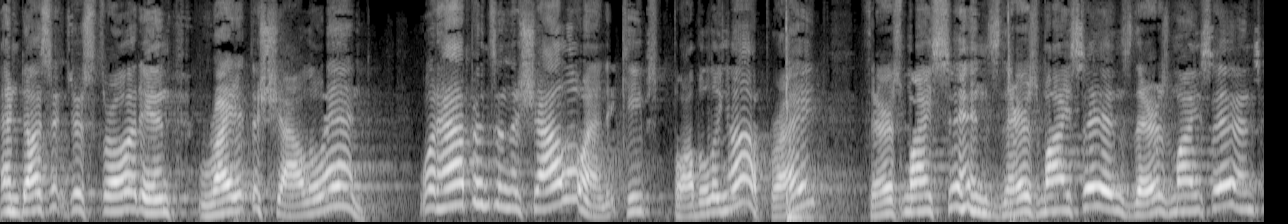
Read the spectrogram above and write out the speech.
and doesn't just throw it in right at the shallow end. What happens in the shallow end? It keeps bubbling up, right? There's my sins, there's my sins, there's my sins.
